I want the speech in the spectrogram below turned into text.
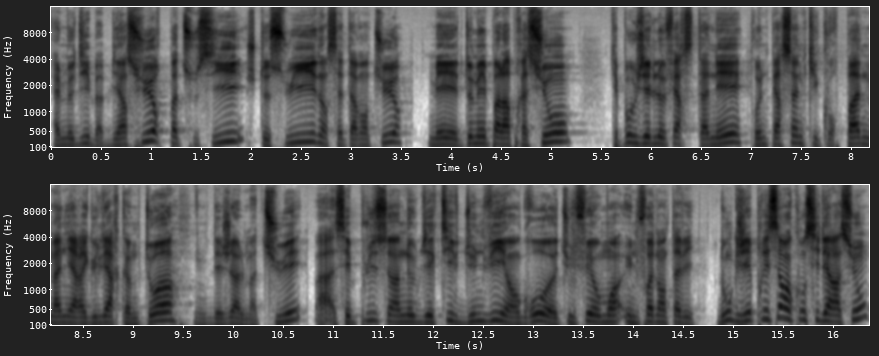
Elle me dit, bah bien sûr, pas de souci, je te suis dans cette aventure, mais te mets pas la pression. T'es pas obligé de le faire cette année. Pour une personne qui court pas de manière régulière comme toi, déjà elle m'a tué, bah, c'est plus un objectif d'une vie. En gros, tu le fais au moins une fois dans ta vie. Donc j'ai pris ça en considération,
